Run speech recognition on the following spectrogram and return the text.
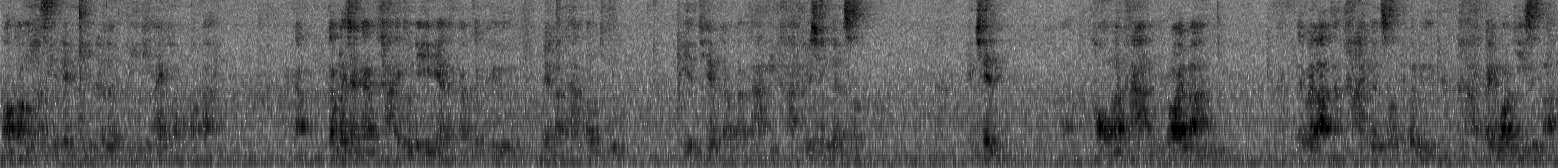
ก็ต้องมาเสียในปีนั้นเลยปีที่ให้ของเราไปนะครับกำไรจากการขายตัวนี้เนี่ยนะครับก็คือเป็นราคาต้นทุนเปรียบเทียบกับราคาที่ขายโดยใช้เงินสด อย่างเช่นของราคา 100 บาท แต่เวลาถ้าขายเงินสดให้คนอื่นเนี่ยขายไป 120 บาท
